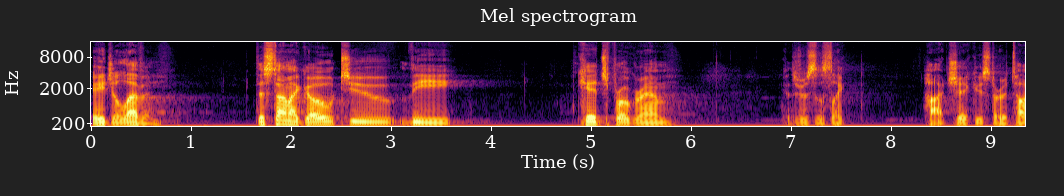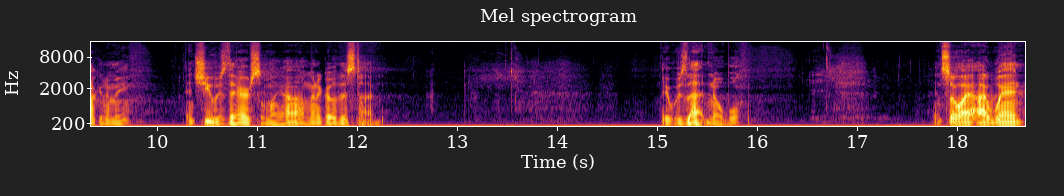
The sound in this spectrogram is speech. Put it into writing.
Age 11. This time I go to the kids program because there was this like hot chick who started talking to me, and she was there, so I'm like, oh, I'm to go this time. It was that noble. And so I, I went,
